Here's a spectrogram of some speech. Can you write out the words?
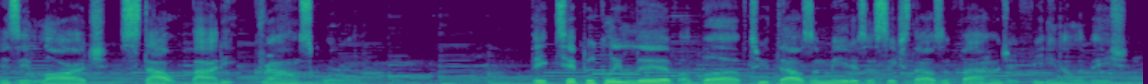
is a large, stout bodied ground squirrel. They typically live above 2,000 meters or 6,500 feet in elevation.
